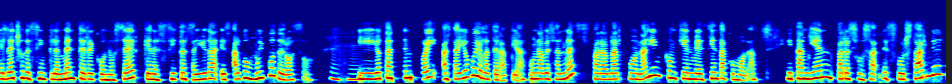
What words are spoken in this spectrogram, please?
El hecho de simplemente reconocer que necesitas ayuda es algo muy poderoso. Y yo también voy, hasta yo voy a la terapia una vez al mes para hablar con alguien con quien me sienta cómoda y también para esforzarme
